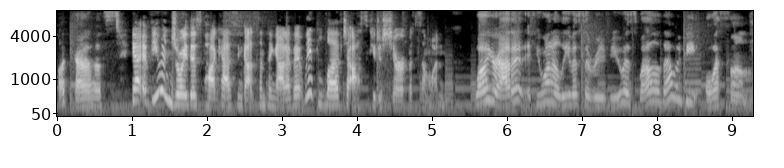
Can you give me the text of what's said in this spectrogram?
podcast. Yeah, if you enjoyed this podcast and got something out of it, we'd love to ask you to share it with someone. While you're at it, if you want to leave us a review as well, that would be awesome.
